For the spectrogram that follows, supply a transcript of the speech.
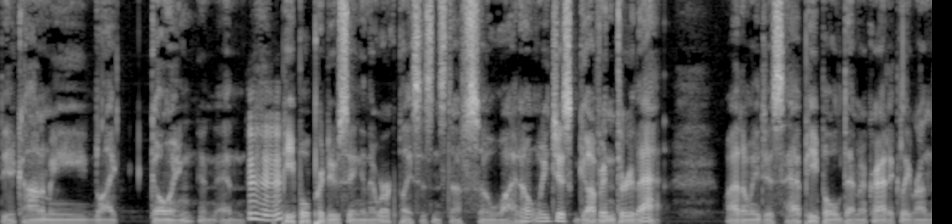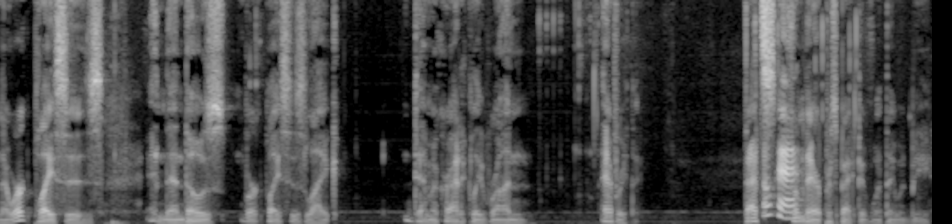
the economy, like going and, and people producing in their workplaces and stuff. So why don't we just govern through that? Why don't we just have people democratically run their workplaces and then those workplaces like democratically run everything? That's Okay. from their perspective what they would be.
